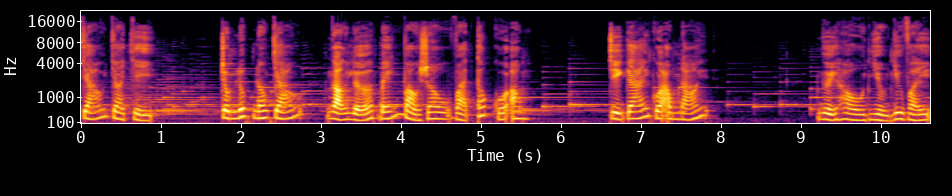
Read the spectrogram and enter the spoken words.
cháo cho chị. Trong lúc nấu cháo, ngọn lửa bén vào râu và tóc của ông. Chị gái của ông nói, Người hầu nhiều như vậy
